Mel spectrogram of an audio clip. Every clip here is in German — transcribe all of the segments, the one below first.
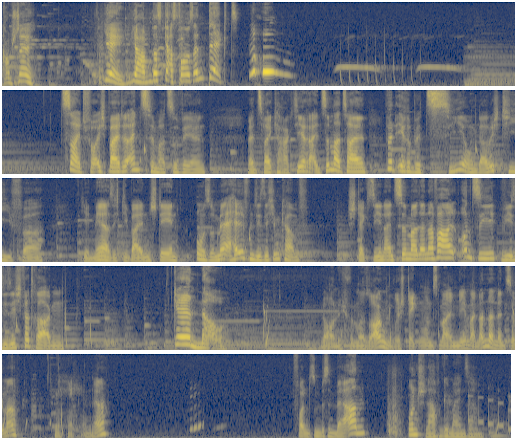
Komm schnell. Yay, wir haben das Gasthaus entdeckt. Juhu. Zeit für euch beide ein Zimmer zu wählen. Wenn zwei Charaktere ein Zimmer teilen, wird ihre Beziehung dadurch tiefer. Je näher sich die beiden stehen, umso mehr helfen sie sich im Kampf. Steck sie in ein Zimmer deiner Wahl und sieh, wie sie sich vertragen. Genau. Ja, und ich würde mal sagen, wir stecken uns mal nebeneinander in ein Zimmer. ne? Freuen uns ein bisschen mehr an und schlafen gemeinsam.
